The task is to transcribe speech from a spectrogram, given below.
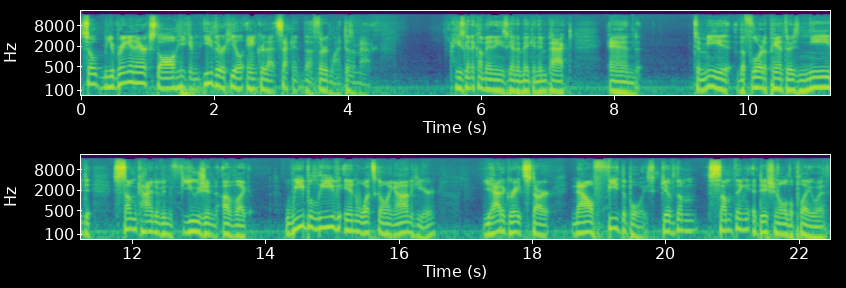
So you bring in Eric Staal, he can either he'll anchor that second, the third line, doesn't matter. He's going to come in, he's going to make an impact, and to me, the Florida Panthers need some kind of infusion of like, we believe in what's going on here. You had a great start. Now feed the boys, give them something additional to play with,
